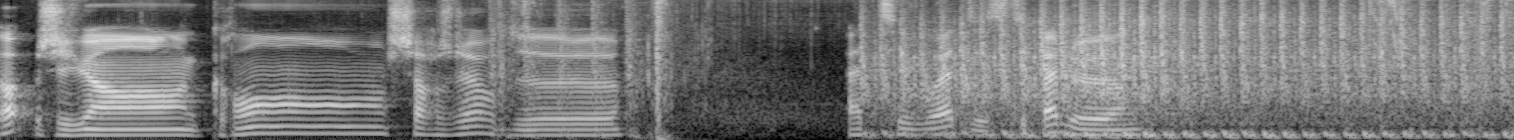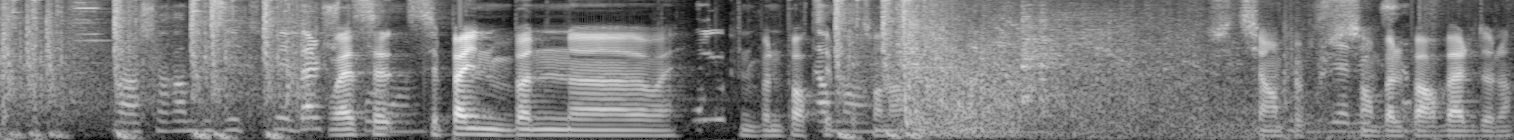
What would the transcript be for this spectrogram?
Oh, j'ai eu un grand chargeur de AT-Watt. C'était pas le. Enfin, j'ai remboursé toutes mes balles, Ouais, je c'est pas une bonne, euh, ouais, une bonne portée pour ton arme. hein. Tu tires un peu plus en balle ça. par balle de là.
